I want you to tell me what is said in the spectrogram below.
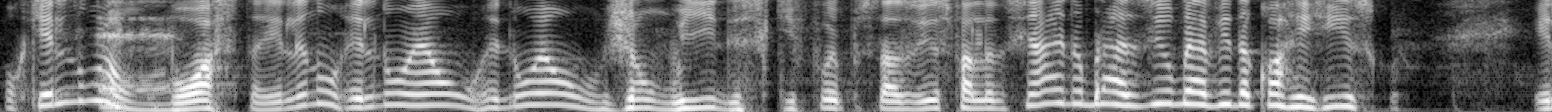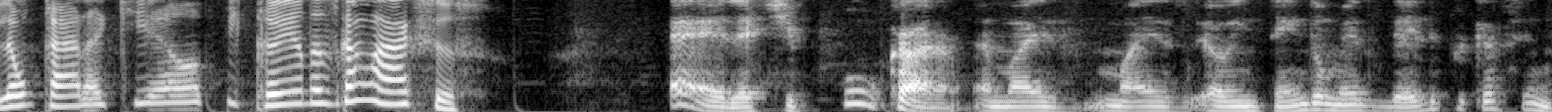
Porque ele não é, é um bosta, ele não, ele, não é um, ele não é um John Willis que foi para os Estados Unidos falando assim: ah, no Brasil minha vida corre risco. Ele é um cara que é a picanha das galáxias. É, ele é tipo, cara, é mais, mais eu entendo o medo dele porque assim,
